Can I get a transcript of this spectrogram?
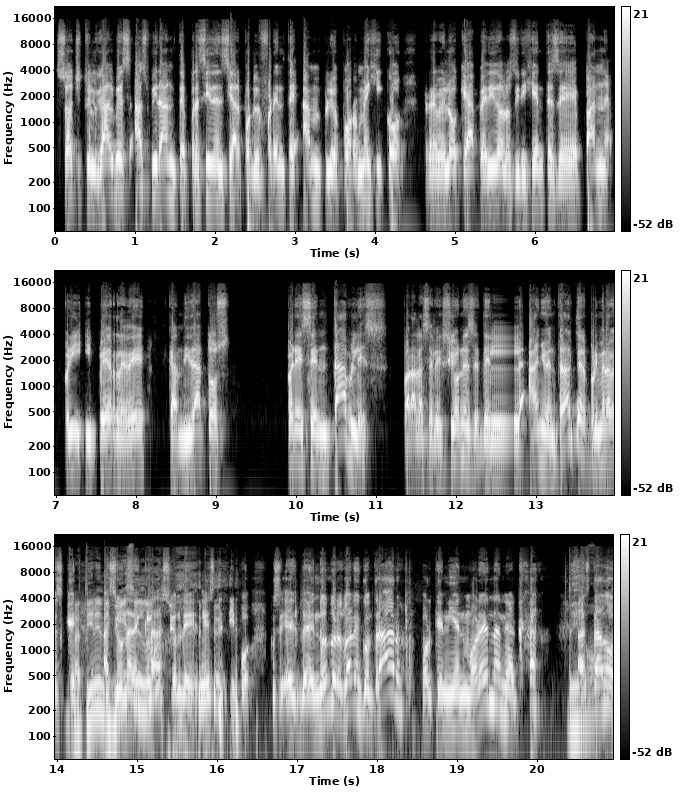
Xochitl Galvez, aspirante presidencial por el Frente Amplio por México, reveló que ha pedido a los dirigentes de PAN, PRI y PRD candidatos presentables para las elecciones del año entrante, la primera vez que hace una declaración de, este tipo. Pues, ¿En dónde los van a encontrar? Porque ni en Morena ni acá ha estado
